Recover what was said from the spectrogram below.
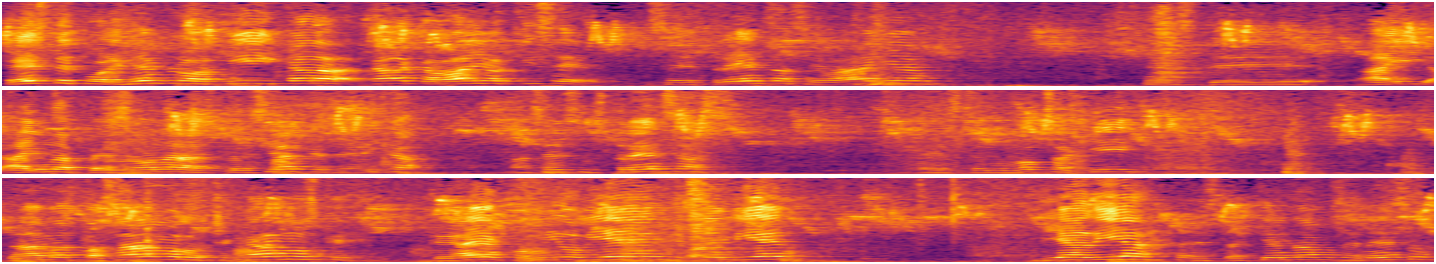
este por ejemplo, aquí cada, cada caballo aquí se, se trenza, se baña. Este, hay, hay una persona especial que se dedica a hacer sus trenzas. Este, nosotros aquí nada más pasamos, los checamos, que, hayan comido bien, que estén bien. Día a día, este, aquí andamos en eso.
